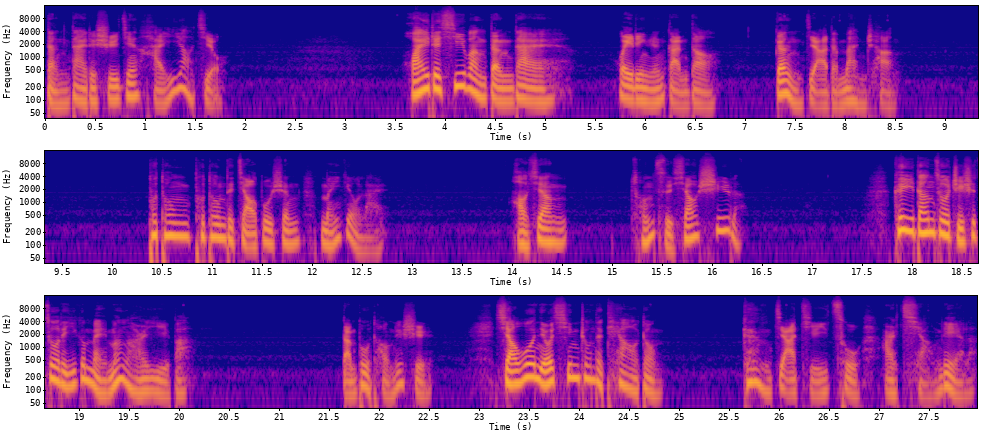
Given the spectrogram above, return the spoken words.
等待的时间还要久。怀着希望等待。会令人感到更加的漫长。扑通扑通的脚步声没有来，好像从此消失了。可以当做只是做了一个美梦而已吧。但不同的是，小蜗牛心中的跳动更加急促而强烈了。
